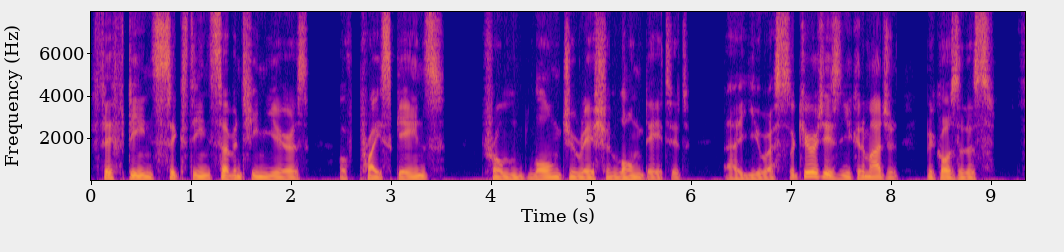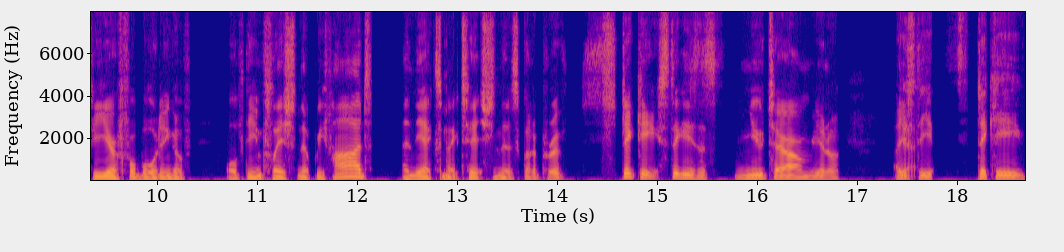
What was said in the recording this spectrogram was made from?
15, 16, 17 years of price gains from long duration, long dated uh, US securities. And you can imagine because of this fear, foreboding of, of the inflation that we've had and the expectation that it's going to prove sticky. Sticky is this new term, you know. I used to eat sticky,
